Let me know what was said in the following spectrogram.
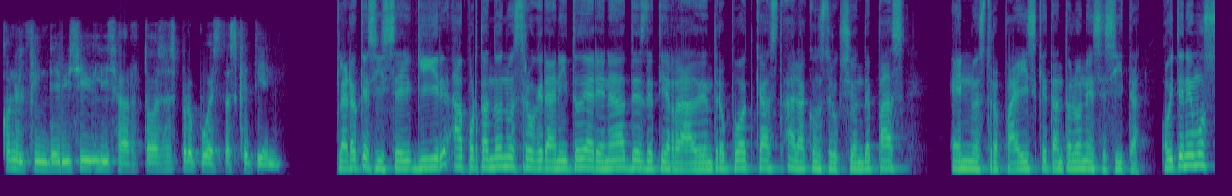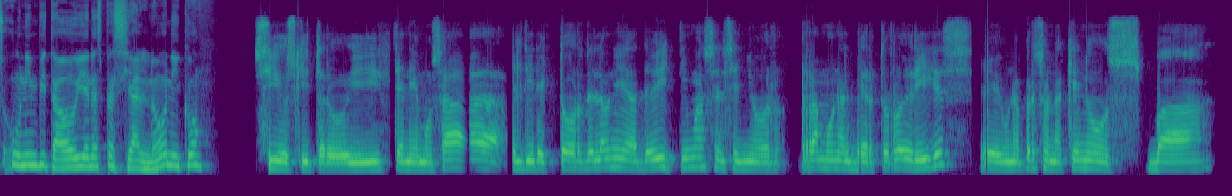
con el fin de visibilizar todas esas propuestas que tienen. Claro que sí, seguir aportando nuestro granito de arena desde Tierra Adentro Podcast a la construcción de paz en nuestro país que tanto lo necesita. Hoy tenemos un invitado bien especial, ¿no, Nico? Sí, Osquitar, hoy tenemos a el director de la unidad de víctimas, el señor Ramón Alberto Rodríguez, eh, una persona que nos va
